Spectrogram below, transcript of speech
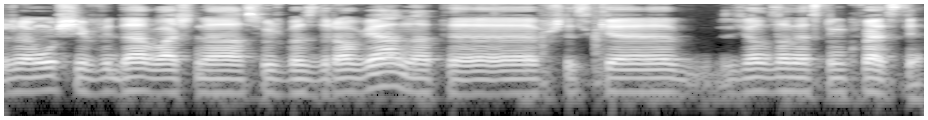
że musi wydawać na służbę zdrowia, na te wszystkie związane z tym kwestie.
